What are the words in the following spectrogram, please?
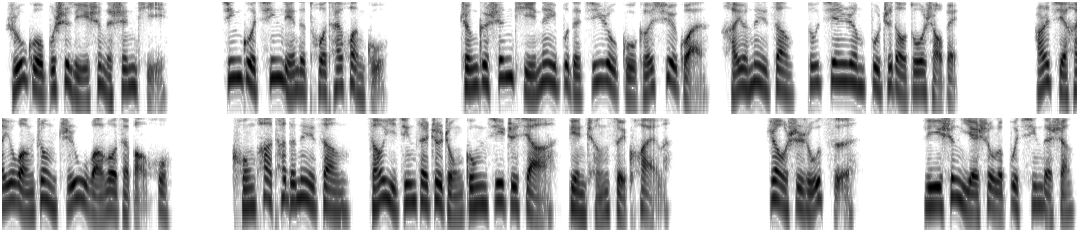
如果不是李胜的身体经过青莲的脱胎换骨，整个身体内部的肌肉、骨骼、血管还有内脏都坚韧不知道多少倍，而且还有网状植物网络在保护，恐怕他的内脏早已经在这种攻击之下变成碎块了。要是如此，李胜也受了不轻的伤，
